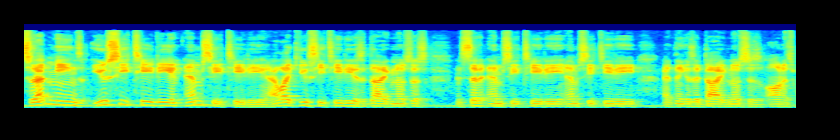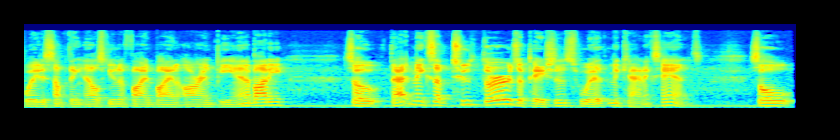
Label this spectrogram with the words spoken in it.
So that means UCTD and MCTD. I like UCTD as a diagnosis instead of MCTD. MCTD, I think, is a diagnosis on its way to something else unified by an RNP antibody. So that makes up two thirds of patients with mechanics hands. So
